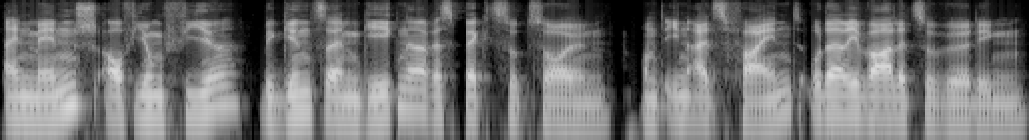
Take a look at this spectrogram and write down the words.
Ein Mensch auf Jung 4 beginnt seinem Gegner Respekt zu zollen und ihn als Feind oder Rivale zu würdigen.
